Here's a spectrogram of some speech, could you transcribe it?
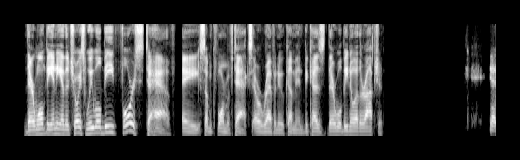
there won't be any other choice. We will be forced to have a some form of tax or revenue come in because there will be no other option. Yeah,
